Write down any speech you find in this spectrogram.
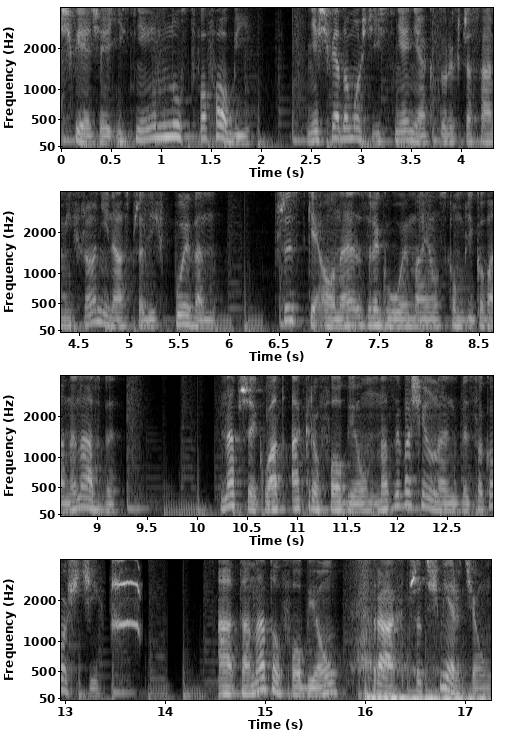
świecie istnieje mnóstwo fobii. Nieświadomość istnienia, których czasami chroni nas przed ich wpływem. Wszystkie one z reguły mają skomplikowane nazwy. Na przykład akrofobią nazywa się lęk wysokości, a tanatofobią strach przed śmiercią.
